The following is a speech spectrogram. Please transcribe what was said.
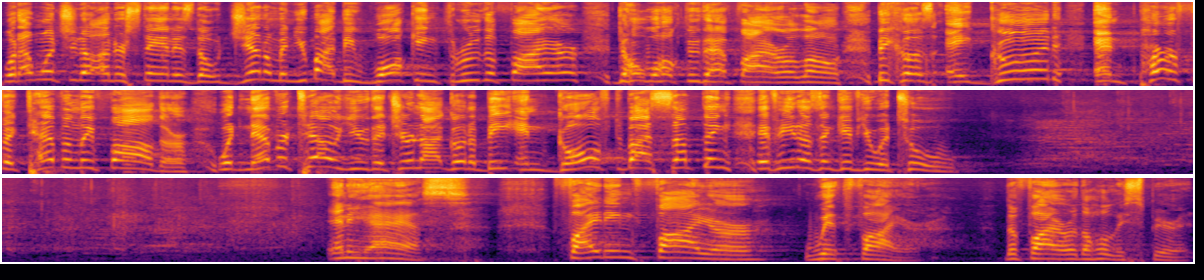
What I want you to understand is though, gentlemen, you might be walking through the fire, don't walk walk through that fire alone because a good and perfect Heavenly Father would never tell you that you're not going to be engulfed by something if He doesn't give you a tool. And He has fighting fire with fire, the fire of the Holy Spirit.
